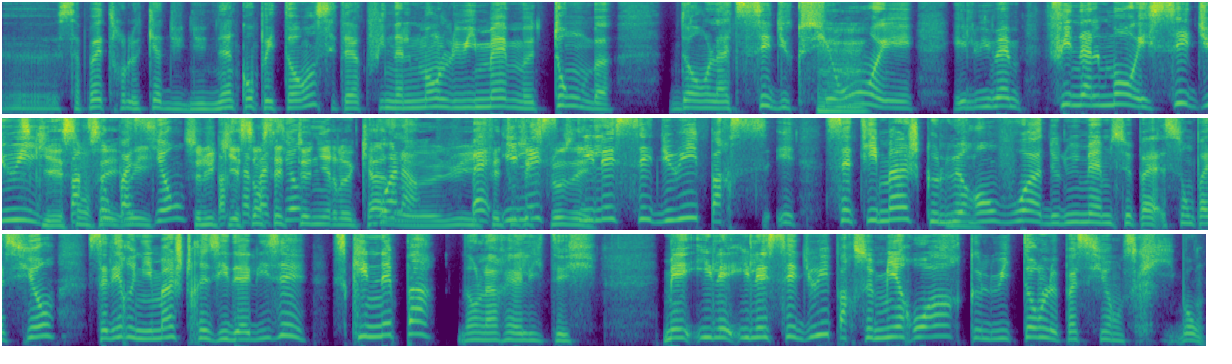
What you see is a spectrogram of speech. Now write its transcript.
euh, ça peut être le cas d'une- incompétence, c'est-à-dire que finalement lui-même tombe dans la séduction et, et lui-même finalement est séduit Ce qui est par censé, son oui, patient. celui qui est censé tenir le cadre, Voilà. euh, lui, il Ben, fait tout il, est, exploser. il est séduit par ce- et cette image que lui Mm. renvoie de lui-même son patient, c'est-à-dire une image très idéalisée, ce qui n'est pas dans la réalité. Mais il est, il est séduit par ce miroir que lui tend le patient. Bon,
